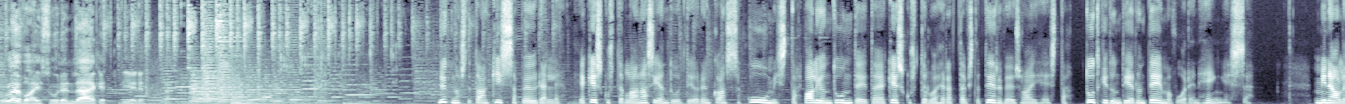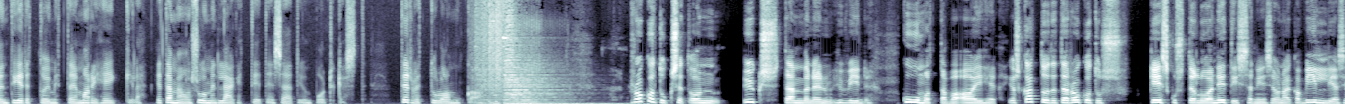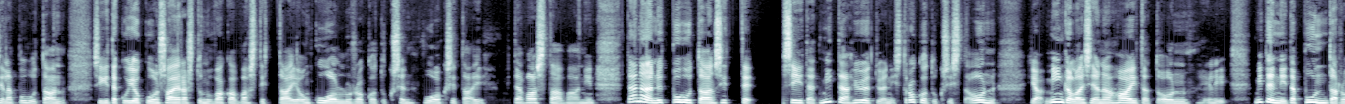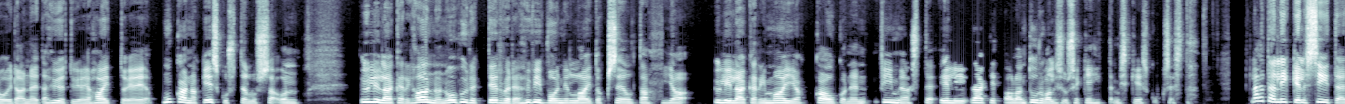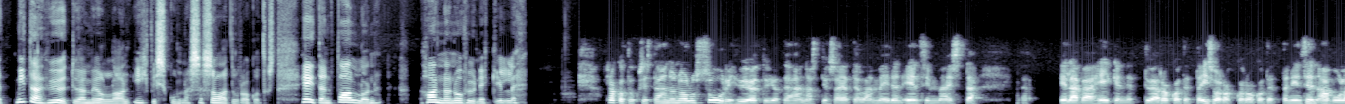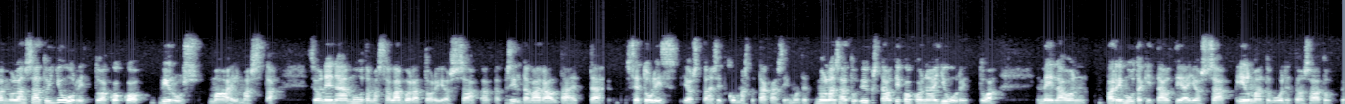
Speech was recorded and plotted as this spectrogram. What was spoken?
Tulevaisuuden lääketiedettä. Nyt nostetaan kissa pöydälle ja keskustellaan asiantuntijoiden kanssa kuumista, paljon tunteita ja keskustelua herättävistä terveysaiheista tutkitun tiedon teemavuoden hengessä. Minä olen tiedetoimittaja Mari Heikkilä ja tämä on Suomen lääketieteen säätiön podcast. Tervetuloa mukaan. Rokotukset on yksi tämmöinen hyvin kuumottava aihe. Jos katsoo tätä rokotuskeskustelua netissä, niin se on aika villiä. Siellä puhutaan siitä, kun joku on sairastunut vakavasti tai on kuollut rokotuksen vuoksi tai mitä vastaavaa. Niin tänään nyt puhutaan sitten siitä, että mitä hyötyä niistä rokotuksista on ja minkälaisia nämä haitat on, eli miten niitä puntaroidaan, näitä hyötyjä ja haittoja. Ja mukana keskustelussa on ylilääkäri Hanna Nohyre Terveyden ja hyvinvoinnin laitokselta ja ylilääkäri Maija Kaukonen Fimeaste eli lääkealan turvallisuus- ja kehittämiskeskuksesta. Lähdetään liikkeelle siitä, että mitä hyötyä me ollaan ihmiskunnassa saatu rokotuksesta. Heitän pallon Hanna Nohynekille. Rokotuksistahan on ollut suuri hyöty jo tähän asti, jos ajatellaan meidän ensimmäistä elävää heikennettyä rokotetta, isorokkorokotetta, niin sen avulla me ollaan saatu juurittua koko virus maailmasta. Se on enää muutamassa laboratoriossa siltä varalta, että se tulisi jostain sitten kummasta takaisin, mutta me ollaan saatu yksi tauti kokonaan juurittua. Meillä on pari muutakin tautia, jossa ilmaantuvuudet on saatu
